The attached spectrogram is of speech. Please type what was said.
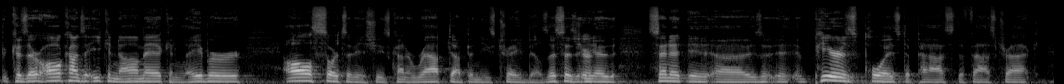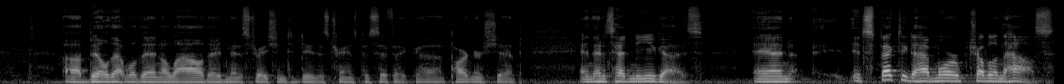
because there are all kinds of economic and labor, all sorts of issues kind of wrapped up in these trade bills. This is, Sure. you know, the Senate uh, is, appears poised to pass the fast track uh, bill that will then allow the administration to do this Trans-Pacific uh, partnership, and then it's heading to you guys, and it's expected to have more trouble in the House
